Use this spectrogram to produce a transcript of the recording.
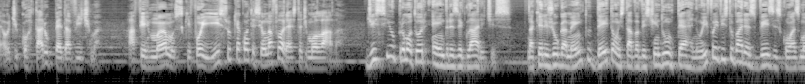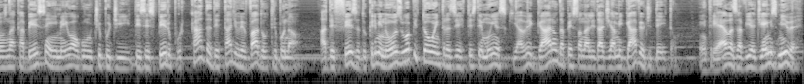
É o de cortar o pé da vítima. Afirmamos que foi isso que aconteceu na floresta de Molala. Disse o promotor Andres Eglaritis. Naquele julgamento, Dayton estava vestindo um terno e foi visto várias vezes com as mãos na cabeça em meio a algum tipo de desespero por cada detalhe levado ao tribunal. A defesa do criminoso optou em trazer testemunhas que alegaram da personalidade amigável de Dayton. Entre elas havia James Miller,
